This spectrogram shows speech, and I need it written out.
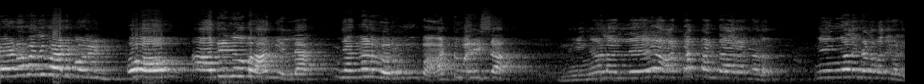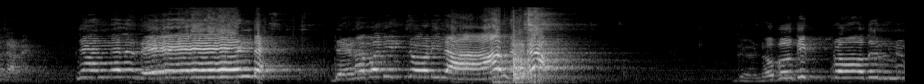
ഗണപതി പാടിക്കോളിൻ ഓ അതിനു വാങ്ങില്ല ഞങ്ങൾ വെറും പാട്ടുപരീക്ഷ നിങ്ങളല്ലേ ആട്ടപ്പണ്ടാരങ്ങൾ നിങ്ങൾ ഗണപതി കളിച്ചാണ്. ഞങ്ങൾ വേണ്ട ഗണപതി ഗണപതി പ്രാതലിന്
